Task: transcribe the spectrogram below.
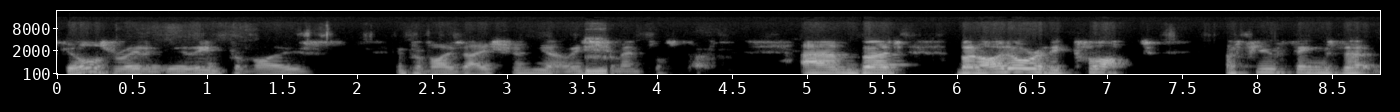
skills really with improvise improvisation, you know, instrumental stuff. Um, but but I'd already clocked a few things that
